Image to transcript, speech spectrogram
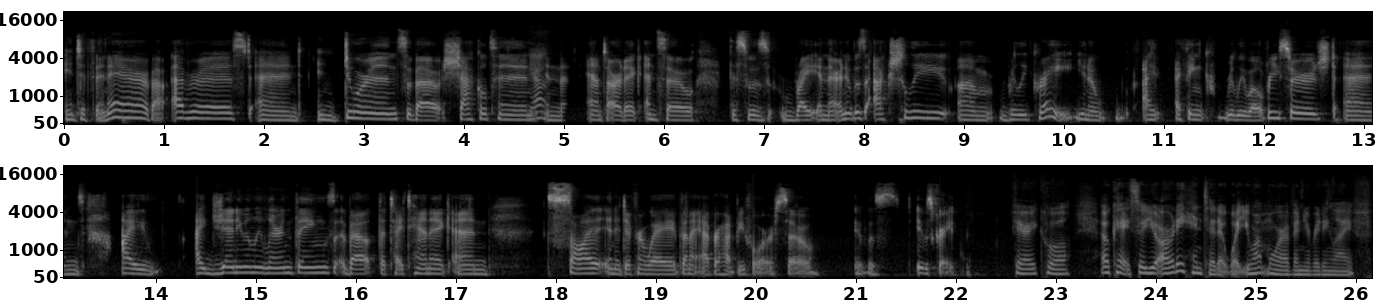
Into Thin Air about Everest and Endurance about Shackleton yeah. in the Antarctic. And so this was right in there. And it was actually um, really great. You know, I, I think really well researched and I I genuinely learned things about the Titanic and saw it in a different way than I ever had before. So it was it was great. Very cool. Okay, so you already hinted at what you want more of in your reading life.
